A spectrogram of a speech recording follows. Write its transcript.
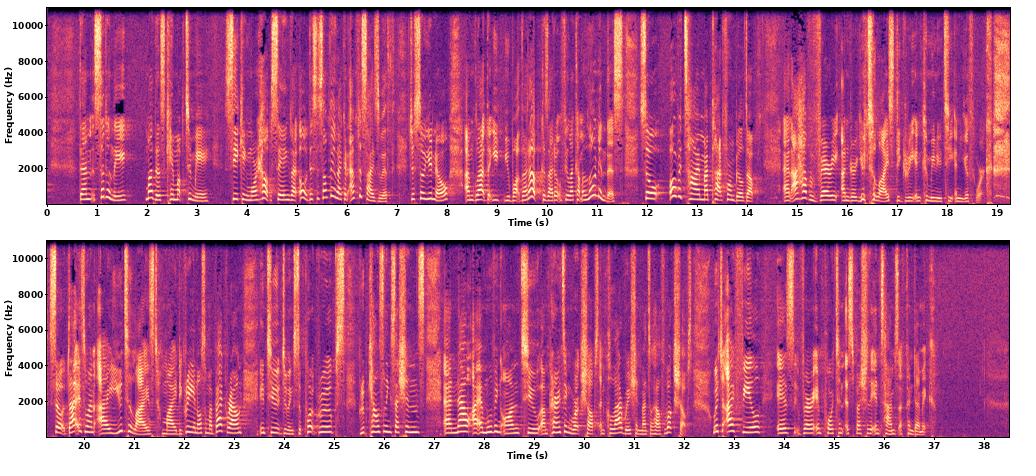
Then suddenly, mothers came up to me seeking more help, saying that, oh, this is something that I can emphasize with. Just so you know, I'm glad that you, you brought that up because I don't feel like I'm alone in this. So over time, my platform built up and I have a very underutilized degree in community and youth work. So that is when I utilized my degree and also my background into doing support groups, group counseling sessions, and now I am moving on to um, parenting workshops and collaboration mental health workshops, which I feel is very important, especially in times of pandemic.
